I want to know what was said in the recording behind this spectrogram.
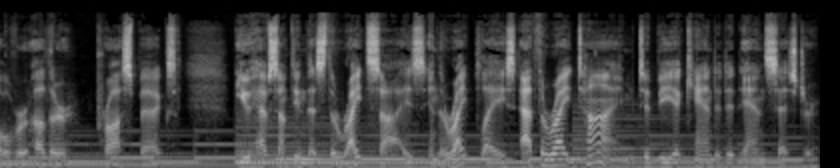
over other prospects. You have something that's the right size in the right place at the right time to be a candidate ancestor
